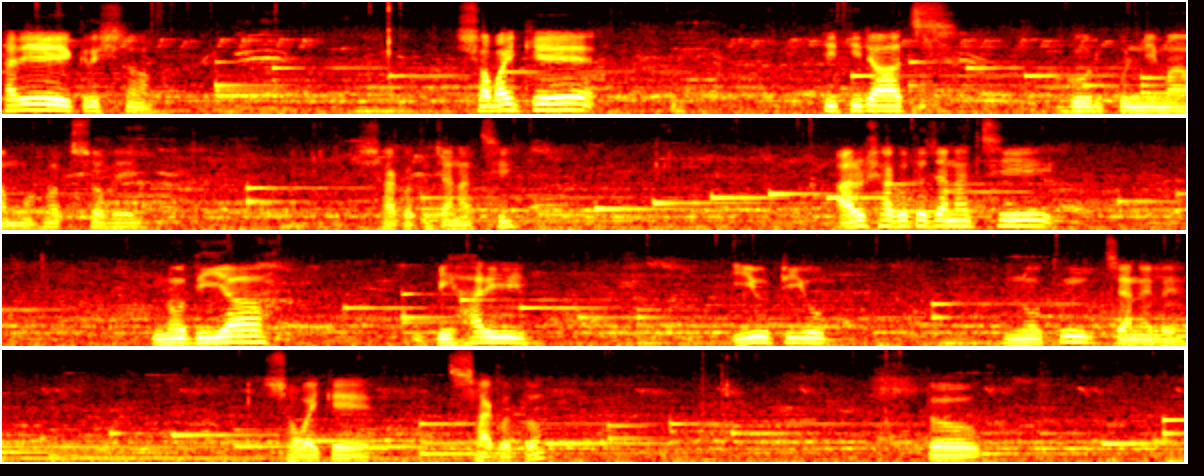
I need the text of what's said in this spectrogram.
হরে কৃষ্ণ। সবাইকে তিথিরাজ গৌর পূর্ণিমা মহোৎসবে স্বাগত জানাচ্ছি। আরও স্বাগত জানাচ্ছি নদিয়া, বিহারি ইউটিউব নতুন চ্যানেলে সবাইকে স্বাগত। তো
